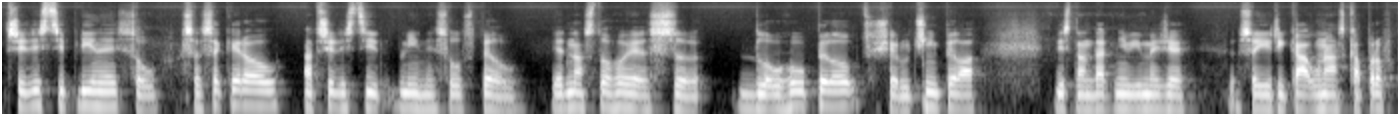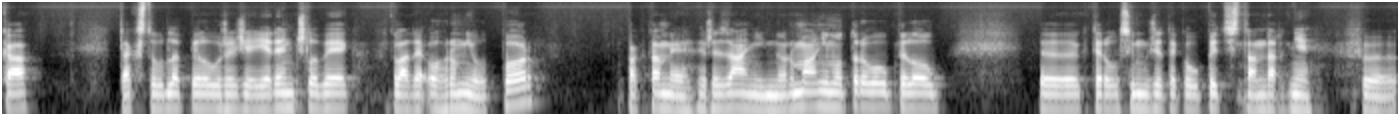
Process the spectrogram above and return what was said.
tři disciplíny jsou se sekirou a tři disciplíny jsou s pilou. Jedna z toho je s dlouhou pilou, což je ruční pila, kdy standardně víme, že se jí říká u nás kaprovka, tak s touhle pilou řeže jeden člověk, klade ohromný odpor. Pak tam je řezání normální motorovou pilou, e, kterou si můžete koupit standardně v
